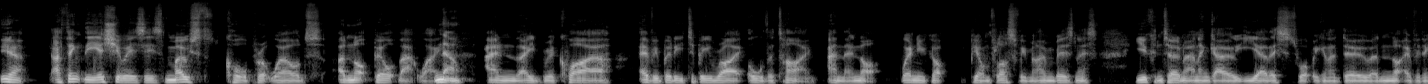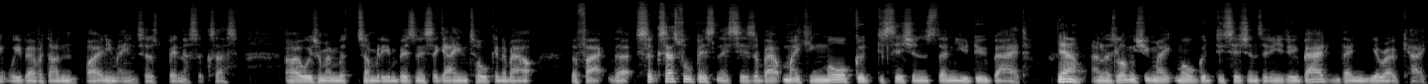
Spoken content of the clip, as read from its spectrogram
Yeah. I think the issue is is most corporate worlds are not built that way. No. And they require everybody to be right all the time. And they're not. When you've got beyond philosophy, my own business, you can turn around and go, Yeah, this is what we're gonna do, and not everything we've ever done by any means has been a success. I always remember somebody in business again talking about the fact that successful business is about making more good decisions than you do bad. Yeah. And as long as you make more good decisions than you do bad, then you're okay.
